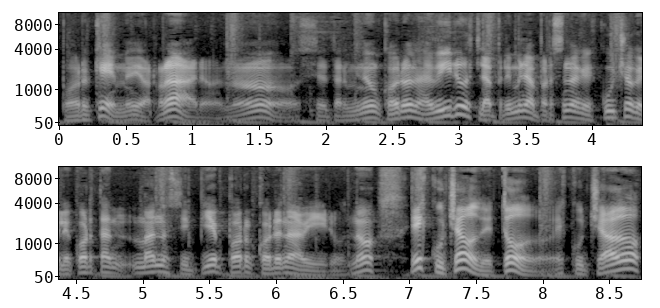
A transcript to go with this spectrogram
¿Por qué? Medio raro, ¿no? Se terminó un coronavirus, la primera persona que escucho que le cortan manos y pies por coronavirus, ¿no? He escuchado de todo, he escuchado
